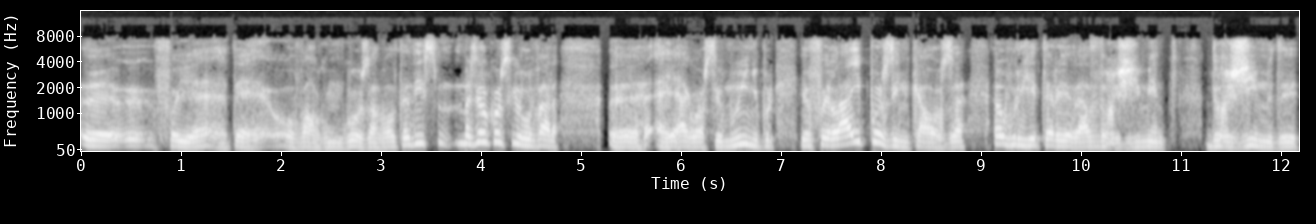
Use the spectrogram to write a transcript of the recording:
uh, foi até houve algum gozo à volta disso, mas ele conseguiu levar uh, a água ao seu moinho, porque ele foi lá e pôs em causa a obrigatoriedade do regimento, do regime de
